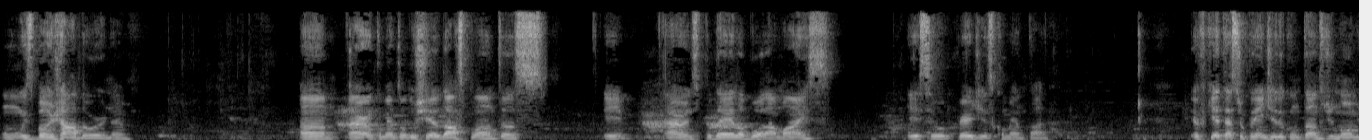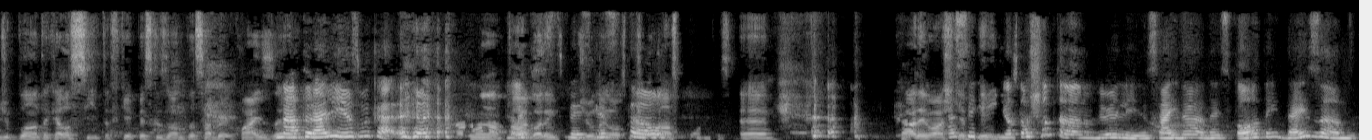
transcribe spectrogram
um esbanjador, né? Um, a Aaron comentou do cheiro das plantas. E, Aaron, se puder elaborar mais, esse eu perdi esse comentário. Eu fiquei até surpreendido com tanto de nome de planta que ela cita. Fiquei pesquisando para saber quais eram. Naturalismo, cara. Ah, tá. Agora eu entendi o negócio das plantas. É... Cara, eu acho assim, que é assim, bem. Eu tô chutando, viu, Eli? Eu saí da, da escola tem 10 anos.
